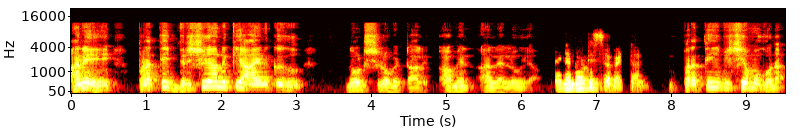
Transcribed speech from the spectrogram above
అని ప్రతి విషయానికి ఆయనకు నోటీసులో పెట్టాలి. ఆమెన్. అల్లెలుయ ఆయన నోటీస్లో పెట్టాలి. ప్రతి విషయము కూడా.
